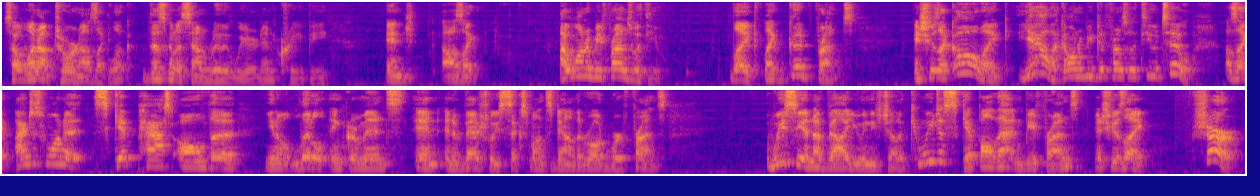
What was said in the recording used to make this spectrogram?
So I went up to her and I was like, look, this is gonna sound really weird and creepy, and I was like, I want to be friends with you, like like good friends. And she was like, oh, like yeah, like I want to be good friends with you too. I was like, I just want to skip past all the you know little increments, and and eventually six months down the road we're friends. We see enough value in each other. Can we just skip all that and be friends? And she was like, sure.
